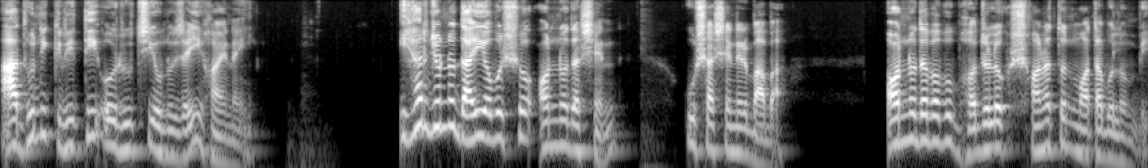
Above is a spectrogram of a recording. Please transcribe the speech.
আধুনিক রীতি ও রুচি অনুযায়ী হয় নাই। ইহার জন্য দায়ী অবশ্য অন্নদা সেন, উষা সেনের বাবা। অন্নদাবাবু ভদ্রলোক সনাতন মতাবলম্বী।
